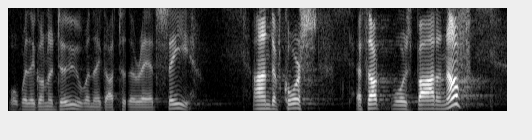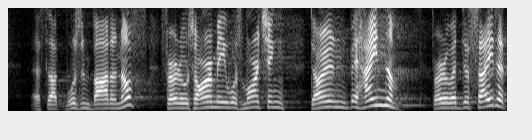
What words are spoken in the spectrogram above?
What were they going to do when they got to the Red Sea? And of course, if that was bad enough, if that wasn't bad enough, Pharaoh's army was marching down behind them. Pharaoh had decided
